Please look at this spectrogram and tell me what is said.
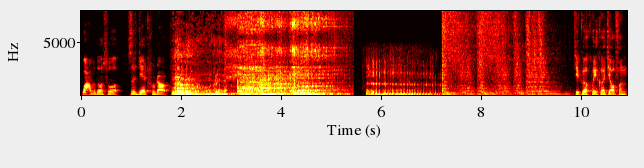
话不多说，直接出招。几个回合交锋，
